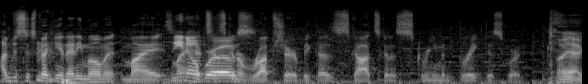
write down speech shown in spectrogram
I'm just expecting at any moment my, my Xeno headset's bros. gonna rupture because Scott's gonna scream and break Discord. Oh yeah,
